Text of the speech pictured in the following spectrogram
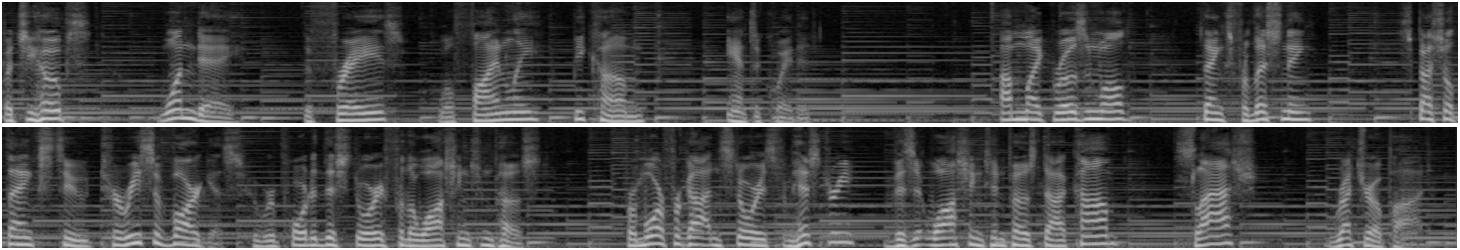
But she hopes one day the phrase will finally become antiquated. I'm Mike Rosenwald. Thanks for listening. Special thanks to Theresa Vargas, who reported this story for the Washington Post. For more forgotten stories from history, visit washingtonpost.com slash retropod.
